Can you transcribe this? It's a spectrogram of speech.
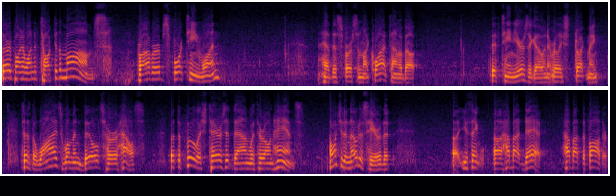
Third point, I want to talk to the moms. Proverbs 14:1. I had this verse in my quiet time about 15 years ago, and it really struck me. It says, The wise woman builds her house, but the foolish tears it down with her own hands. I want you to notice here that uh, you think, uh, how about dad? How about the father?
